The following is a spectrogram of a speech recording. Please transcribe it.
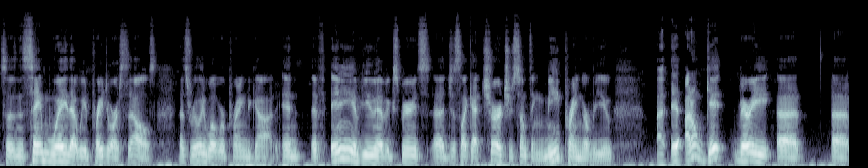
So, in the same way that we pray to ourselves, that's really what we're praying to God. And if any of you have experienced, uh, just like at church or something, me praying over you, I, I don't get very uh, uh,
